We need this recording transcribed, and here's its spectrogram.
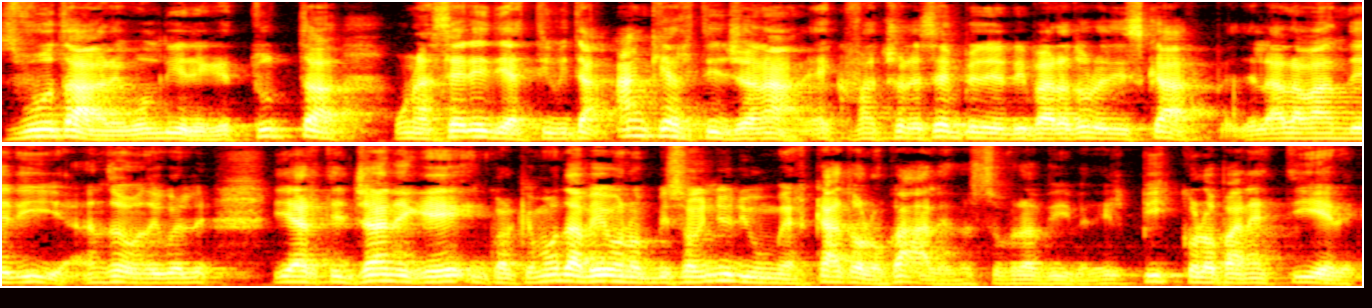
Svuotare vuol dire che tutta una serie di attività, anche artigianali, ecco faccio l'esempio del riparatore di scarpe, della lavanderia, insomma di quegli artigiani che in qualche modo avevano bisogno di un mercato locale per sopravvivere, il piccolo panettiere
